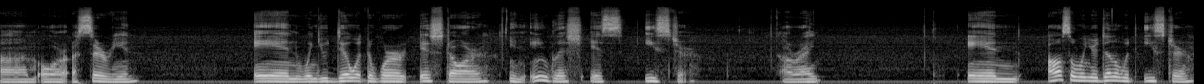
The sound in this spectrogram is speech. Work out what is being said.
um, or Assyrian. And when you deal with the word Ishtar in English, it's Easter. All right. And also, when you're dealing with Easter,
